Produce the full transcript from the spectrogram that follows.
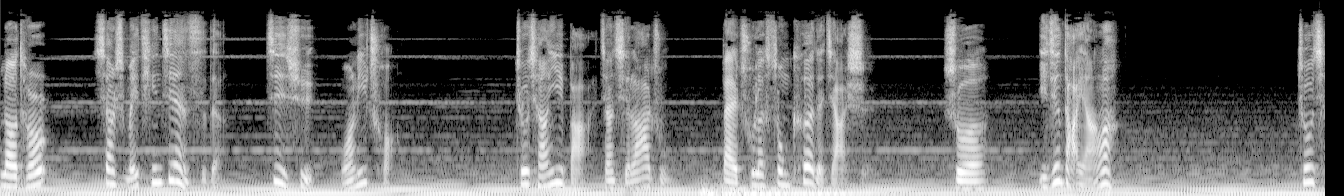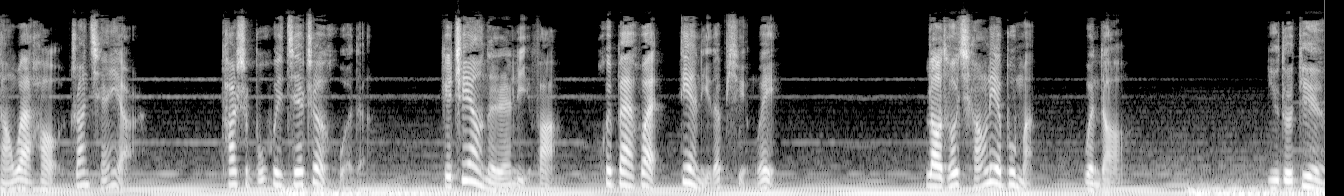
老头像是没听见似的，继续往里闯。周强一把将其拉住，摆出了送客的架势，说：“已经打烊了。”周强外号“钻钱眼儿”，他是不会接这活的。给这样的人理发，会败坏店里的品味。老头强烈不满，问道：“你的店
